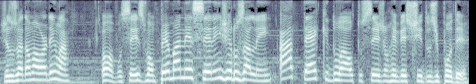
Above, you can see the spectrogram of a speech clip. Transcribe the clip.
Jesus vai dar uma ordem lá. Ó, vocês vão permanecer em Jerusalém até que do alto sejam revestidos de poder.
